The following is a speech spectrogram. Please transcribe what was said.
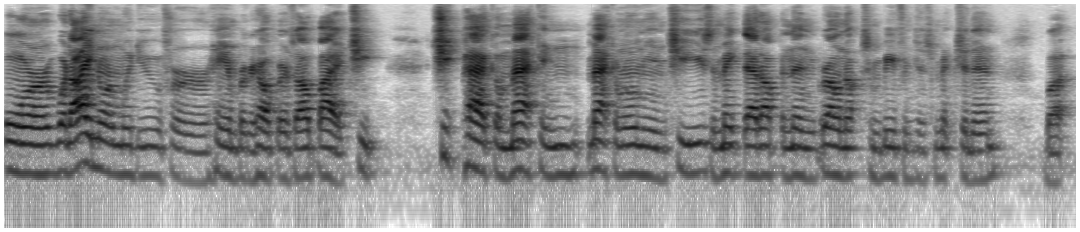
or what I normally do for hamburger helpers, I'll buy a cheap cheap pack of mac and macaroni and cheese and make that up and then ground up some beef and just mix it in. But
